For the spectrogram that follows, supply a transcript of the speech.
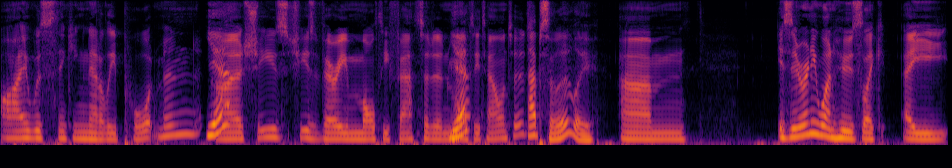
I was thinking Natalie Portman. Yeah. uh, she's she's very multifaceted and Yeah. multi-talented. Absolutely. Um, is there anyone who's like a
